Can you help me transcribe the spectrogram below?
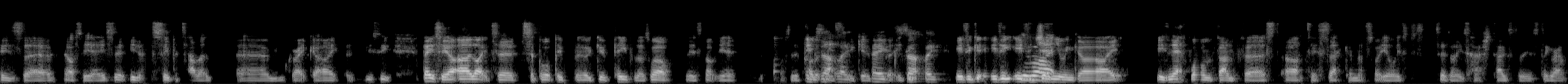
he's uh, obviously yeah, he's, a, he's a super talent, um, great guy. You see, basically, I, I, like to support people who are good people as well. It's not yeah, obviously the product exactly. needs to be good, exactly. he's a he's a, he's a, he's a right. genuine guy. He's an F1 fan first, artist second. That's what he always says on his hashtags on Instagram.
